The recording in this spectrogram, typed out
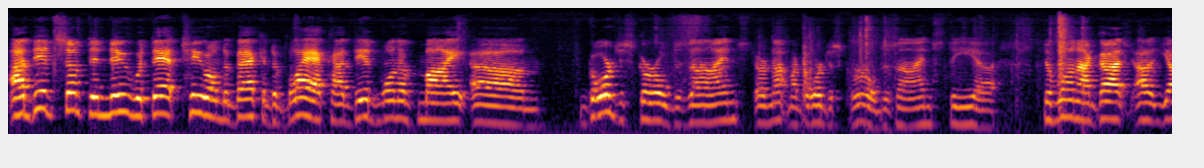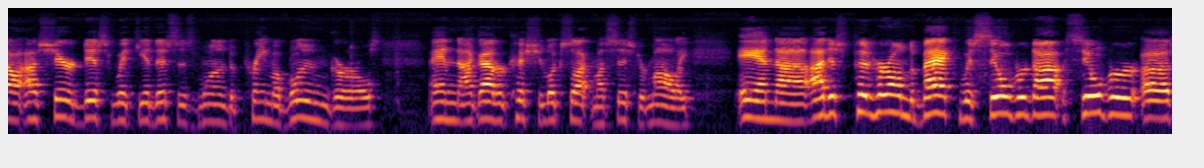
I did something new with that too on the back of the black. I did one of my um, gorgeous girl designs, or not my gorgeous girl designs. The uh, the one I got, uh, y'all, I shared this with you. This is one of the Prima Bloom girls, and I got her because she looks like my sister Molly. And uh, I just put her on the back with silver silver uh,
